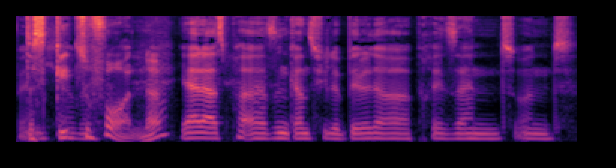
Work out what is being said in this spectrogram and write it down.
Das geht aber- sofort, ne? Ja, da sind ganz viele Bilder präsent und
